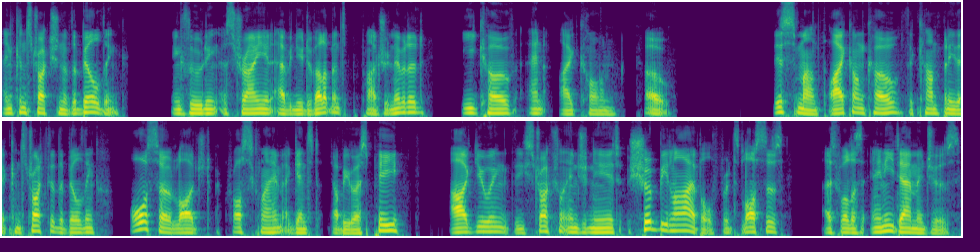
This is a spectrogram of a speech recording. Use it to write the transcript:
and construction of the building, including Australian Avenue Developments Proprietary Limited eCove, and Icon Co. This month, Icon Co., the company that constructed the building, also lodged a cross claim against WSP, arguing the structural engineers should be liable for its losses as well as any damages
